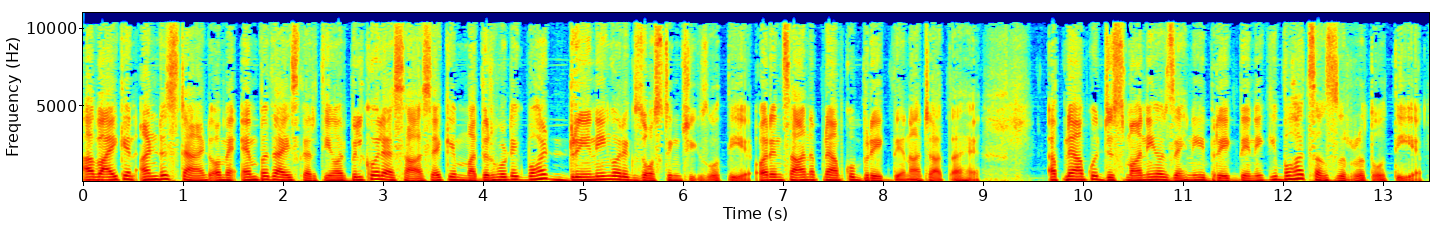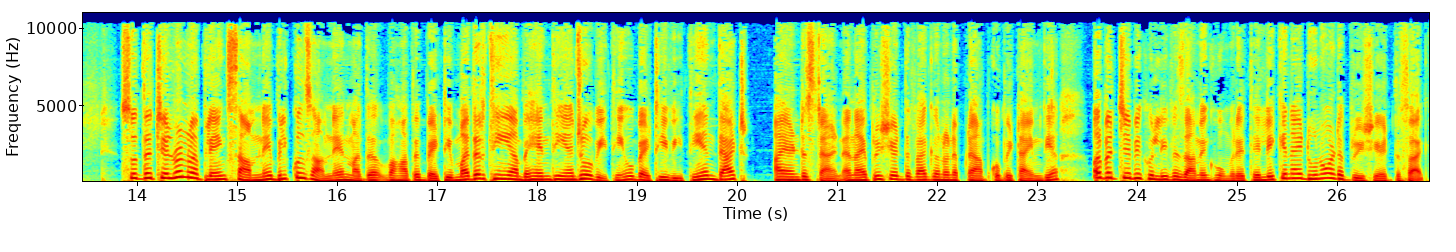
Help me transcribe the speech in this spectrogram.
अब आई कैन अंडरस्टैंड और मैं एम्पथाइज करती हूँ और बिल्कुल एहसास है कि मदरहुड एक बहुत ड्रेनिंग और एग्जॉस्टिंग चीज़ होती है और इंसान अपने आप को ब्रेक देना चाहता है। अपने आप को जिस्मानी और जहनी ब्रेक देने की बहुत सख्त ज़रूरत होती है। So the children were playing सामने, बिल्कुल सामने मदर वहाँ पे बैठी मदर थी या बहन थी या जो भी थी, वो बैठी हुई थी and that I understand and I appreciate the fact उन्होंने अपने आप को भी टाइम दिया, और बच्चे भी खुली फिजा में घूम रहे थे, लेकिन I do not appreciate the fact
